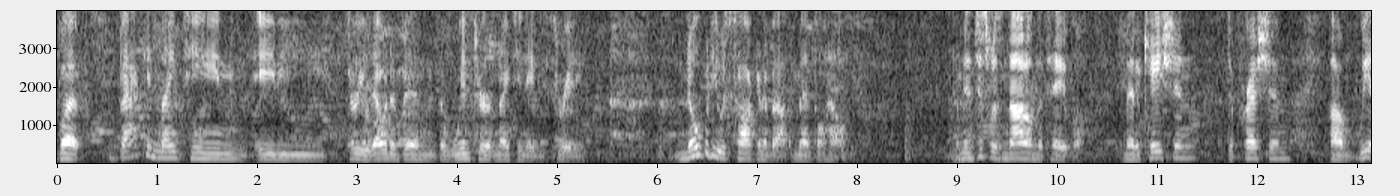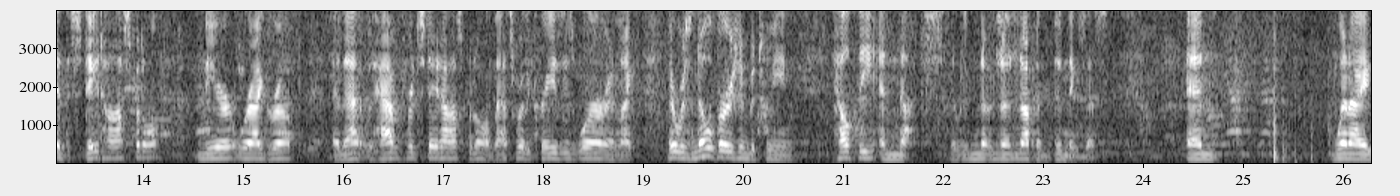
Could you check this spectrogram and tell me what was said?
but back in 1983, that would have been the winter of 1983. Nobody was talking about mental health. I mean, it just was not on the table. Medication, depression. Um, we had the state hospital near where I grew up, and that Haverford State Hospital, and that's where the crazies were. And like, there was no version between healthy and nuts. There was no, no nothing didn't exist. And when I,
